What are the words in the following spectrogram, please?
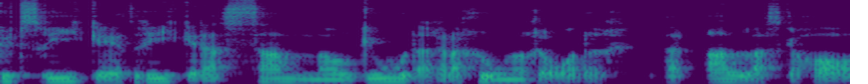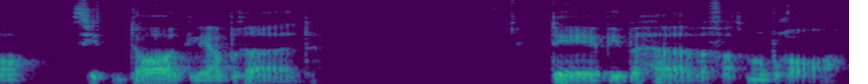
Guds rike är ett rike där sanna och goda relationer råder, där alla ska ha sitt dagliga bröd. Det vi behöver för att må bra.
